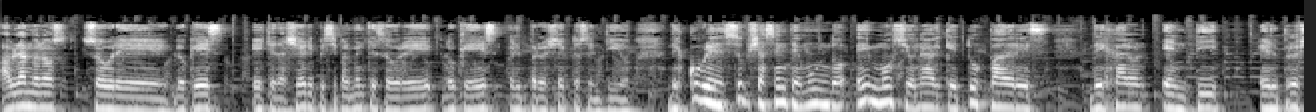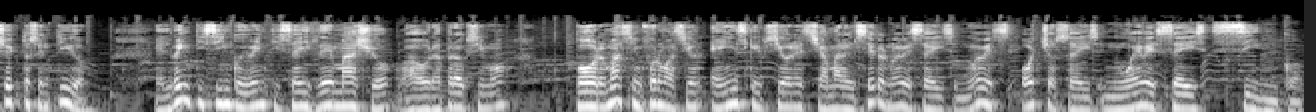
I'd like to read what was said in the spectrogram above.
hablándonos sobre lo que es este taller y principalmente sobre lo que es el proyecto sentido. Descubre el subyacente mundo emocional que tus padres dejaron en ti. El proyecto sentido. El 25 y 26 de mayo, ahora próximo, por más información e inscripciones llamar al 096 986 965.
